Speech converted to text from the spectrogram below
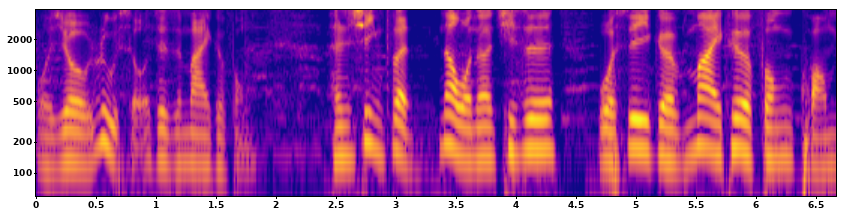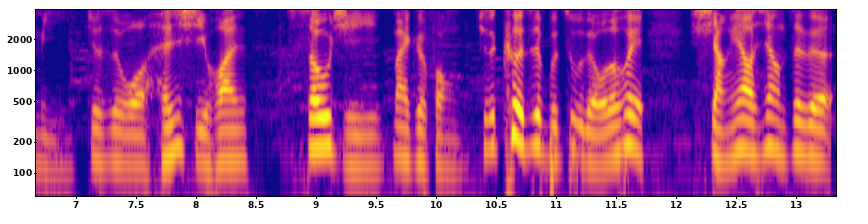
我就入手这支麦克风，很兴奋。那我呢，其实。我是一个麦克风狂迷，就是我很喜欢收集麦克风，就是克制不住的，我都会想要像这个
